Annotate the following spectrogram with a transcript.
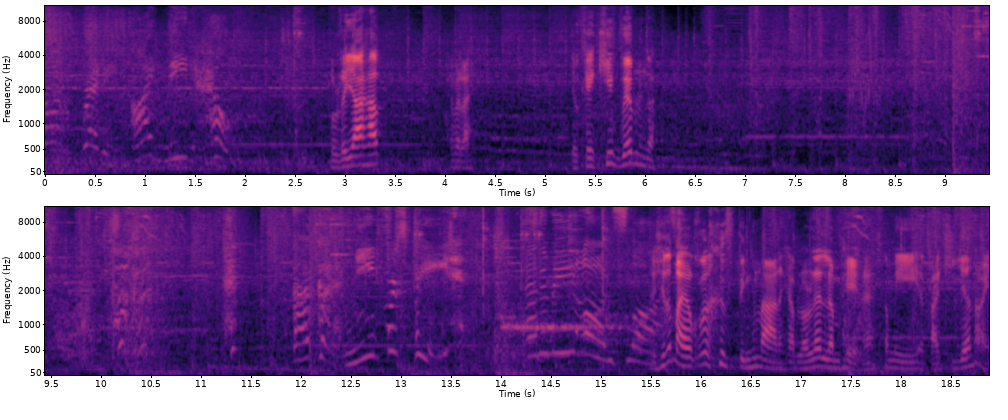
not ready. I need help. หลุดระยะครับ ไม่เป็นไรเดี๋ยวแค่คลิปเว็บหนึ่งก่อน I've got a need for speed. Enemy เดี๋ยว onslaught. ชิ้นต่อไปเราก็คือสติงขึ้นมานะครับ เราเล่นลำเพจนะต้องมีอัตราคีย์เยอะหน่อย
